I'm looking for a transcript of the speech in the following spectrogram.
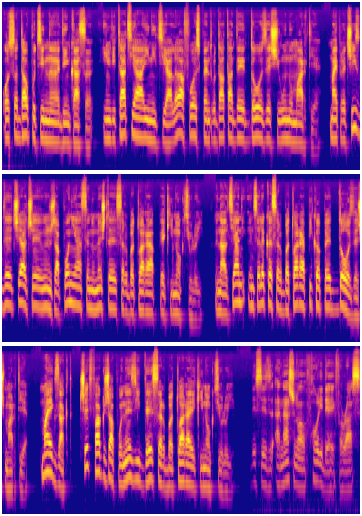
O să dau puțin uh, din casă. Invitația inițială a fost pentru data de 21 martie, mai precis de ceea ce în Japonia se numește sărbătoarea echinocțiului. În alți ani, înțeleg că sărbătoarea pică pe 20 martie. Mai exact, ce fac japonezii de sărbătoarea echinocțiului? This is a national holiday for us,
